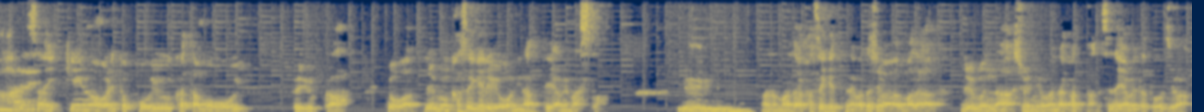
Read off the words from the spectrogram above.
はい。最近は割とこういう方も多いというか、要は十分稼げるようになって辞めますと。うん。あの、まだ稼げてない。私はまだ十分な収入はなかったんですね、辞めた当時は。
